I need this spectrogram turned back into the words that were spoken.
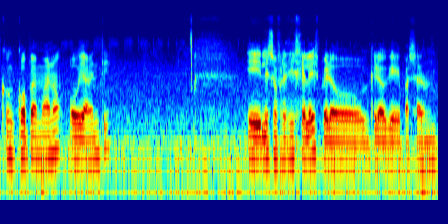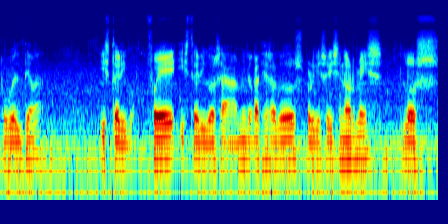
con copa en mano, obviamente. Eh, les ofrecí geles, pero creo que pasaron un poco el tema. Histórico, fue histórico. O sea, mil gracias a todos porque sois enormes, los,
